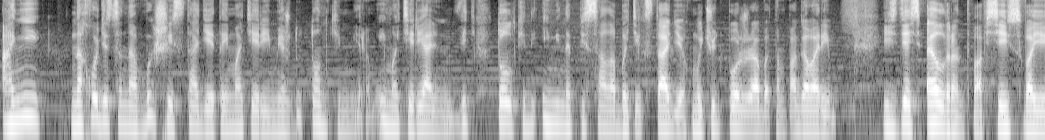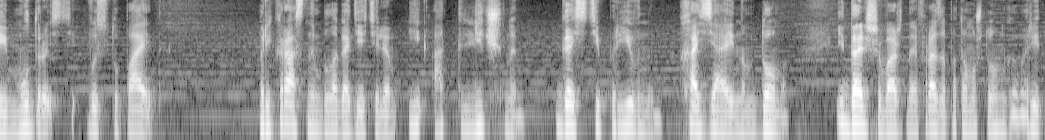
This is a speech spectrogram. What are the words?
Они находится на высшей стадии этой материи между тонким миром и материальным. Ведь Толкин именно писал об этих стадиях, мы чуть позже об этом поговорим. И здесь Элронд во всей своей мудрости выступает прекрасным благодетелем и отличным, гостеприимным хозяином дома. И дальше важная фраза, потому что он говорит,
